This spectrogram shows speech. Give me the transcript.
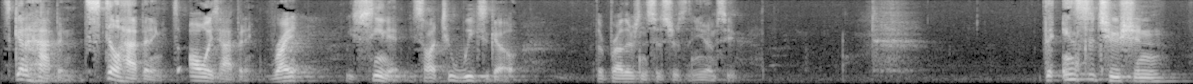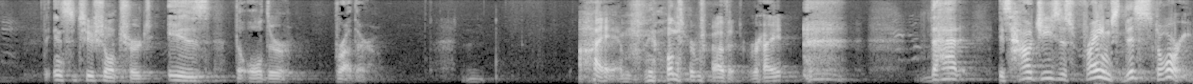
It's going to happen. It's still happening. It's always happening, right? We've seen it. We saw it two weeks ago. The brothers and sisters in the UMC. The institution, the institutional church is the older brother. I am the older brother, right? That is how Jesus frames this story.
